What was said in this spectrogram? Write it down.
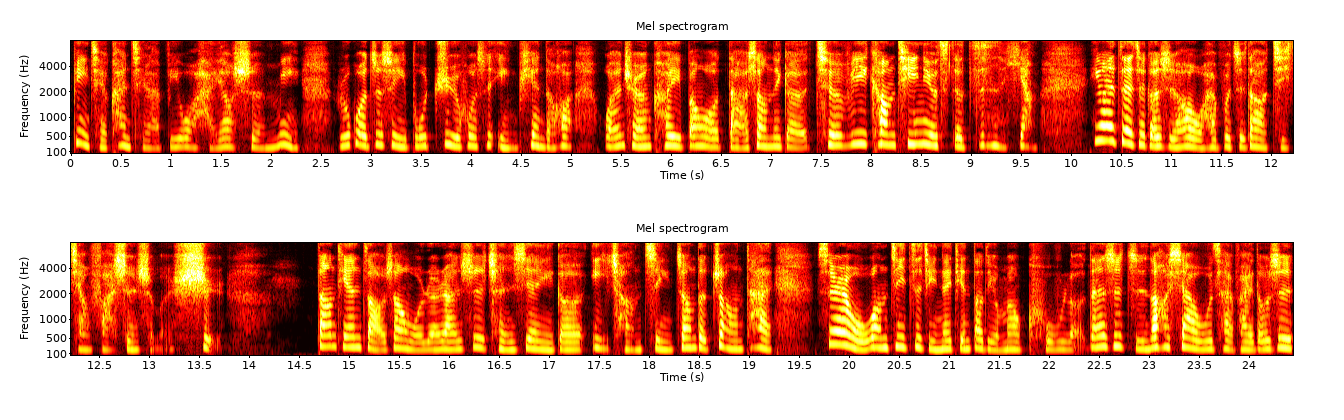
并且看起来比我还要神秘。如果这是一部剧或是影片的话，完全可以帮我打上那个 “to be continued” 的字样。因为在这个时候，我还不知道即将发生什么事。当天早上，我仍然是呈现一个异常紧张的状态。虽然我忘记自己那天到底有没有哭了，但是直到下午彩排都是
